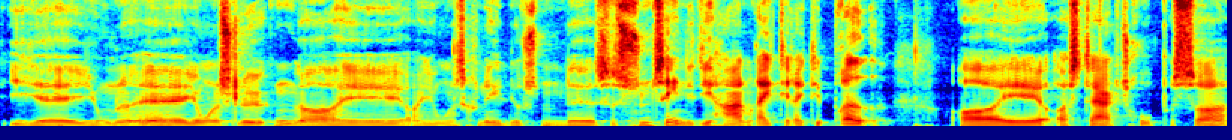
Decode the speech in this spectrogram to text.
i øh, Jonas, øh, Jonas Lykken og, øh, og Jonas Corneliusen. Øh, så synes jeg egentlig, de har en rigtig, rigtig bred og, øh, og stærk trup, og så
